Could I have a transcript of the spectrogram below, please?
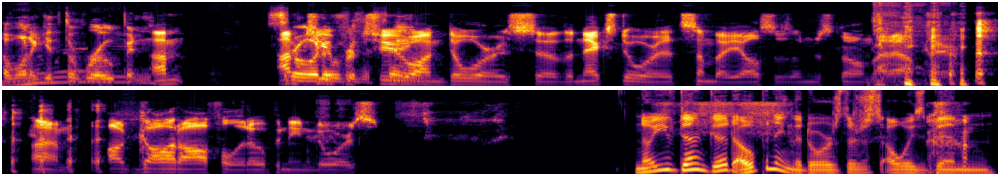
I want to get the rope and I'm throw I'm it two over for two thing. on doors, so the next door it's somebody else's. I'm just throwing that out there. I'm god awful at opening doors. No, you've done good opening the doors. There's always been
